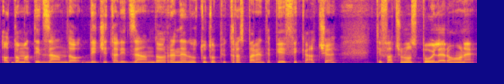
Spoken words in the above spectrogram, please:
automatizzando, digitalizzando, rendendo tutto più trasparente, più efficace, ti faccio uno spoilerone,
